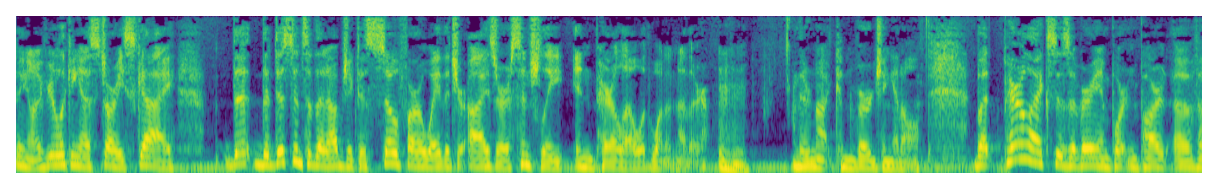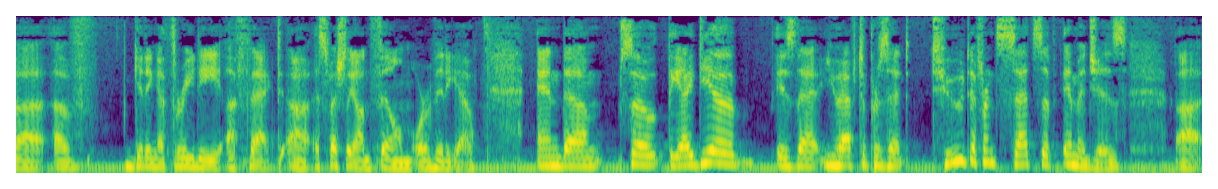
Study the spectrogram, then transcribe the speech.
you know, if you're looking at a starry sky, the the distance of that object is so far away that your eyes are essentially in parallel with one another. Mm-hmm. They're not converging at all. But parallax is a very important part of uh, of getting a 3D effect, uh, especially on film or video. And um, so the idea is that you have to present two different sets of images. Uh,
